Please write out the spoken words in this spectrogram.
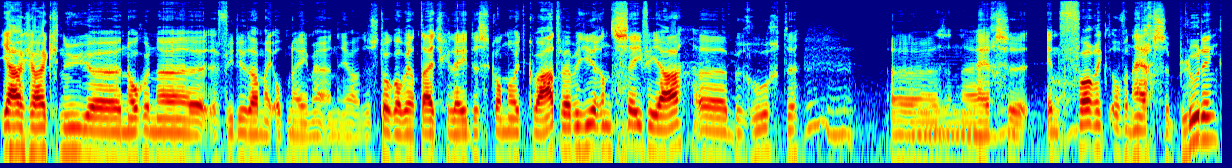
ja, ga ik nu eh, nog een eh, video daarmee opnemen. En ja, dat is toch alweer een tijdje geleden, dus kan nooit kwaad. We hebben hier een CVA beroerte. Eh, is een herseninfarct of een hersenbloeding.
